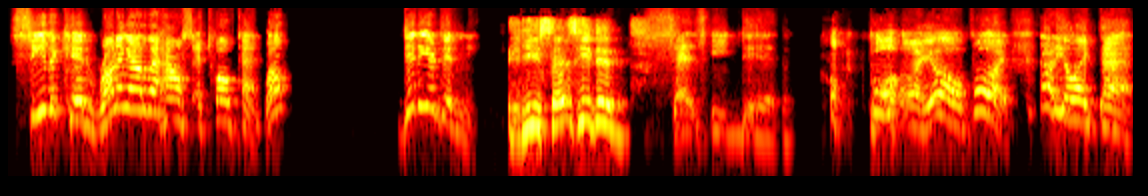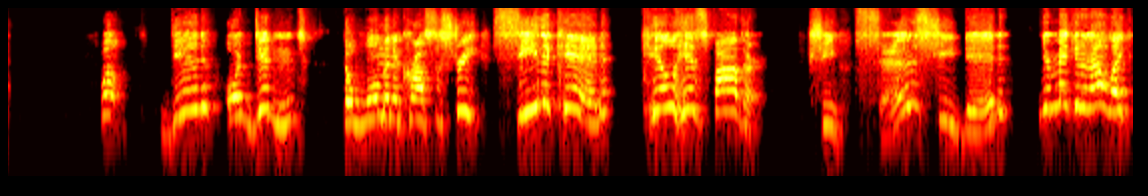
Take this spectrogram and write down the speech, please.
see the kid running out of the house at 1210? Well, did he or didn't he? He says he did. Says he did. Oh boy, oh boy. How do you like that? Well, did or didn't the woman across the street see the kid kill his father? She says she did. You're making it out like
